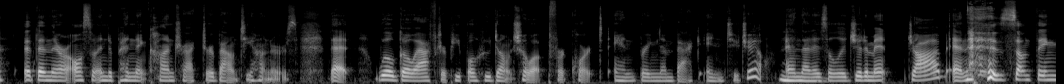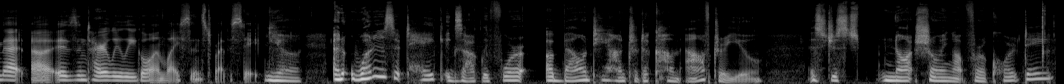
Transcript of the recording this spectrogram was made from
but then there are also independent contractor bounty hunters that will go after people who don't show up for court and bring them back into jail. Mm-hmm. And that is a legitimate job and is something that uh, is entirely legal and licensed by the state. Yeah. And what does it take exactly for a bounty hunter to come after you? It's just not showing up for a court date?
